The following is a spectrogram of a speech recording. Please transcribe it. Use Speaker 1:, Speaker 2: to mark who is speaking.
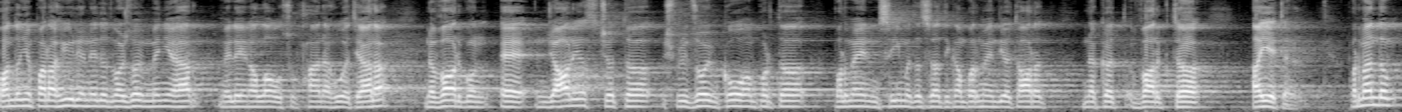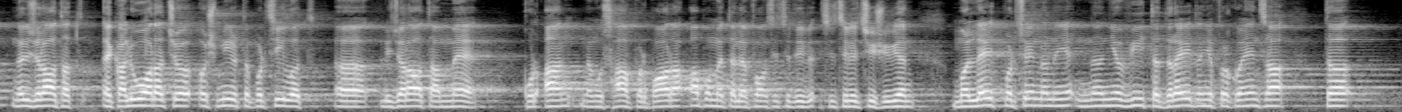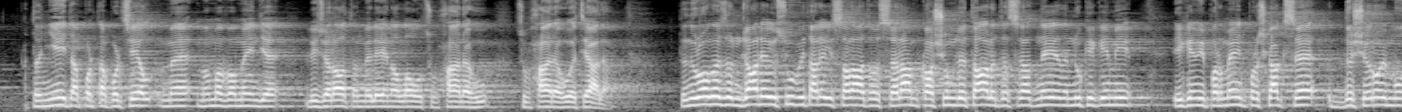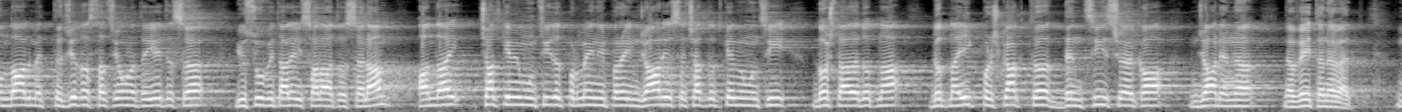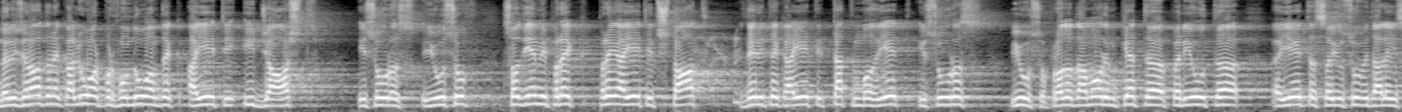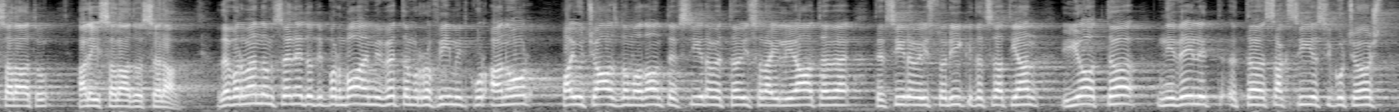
Speaker 1: Pa ndonjë parahyrje ne do të vazhdojmë menjëherë me lejen Allahu subhanahu wa taala në vargun e ngjarjes që të shfrytëzojmë kohën për të përmendur mësimet të cilat i kanë përmendur dijetarët në këtë varg të ajeteve. Përmendëm në ligjëratat e kaluara që është mirë të përcillet ligjërata me Kur'an me mushaf përpara apo me telefon secili secili qysh i vjen më lehtë për qenë në një në një vijë të drejtë në një frekuenca të të njëjta për ta përcjell me më më vëmendje ligjëratën me lejen Allahu subhanahu subhanahu wa taala. Të nderuar vëllezër ngjarja e Jusufit alayhi salatu wassalam ka shumë detaje të cilat ne edhe nuk i kemi i kemi përmend për shkak se dëshirojmë m'u ndal më të gjitha stacionet e jetës së Jusufit alayhi salatu wassalam, andaj qaq kemi mundësi do të përmendim prej ngjarjes se qaq do të kemi mundësi ndoshta edhe do të na do të na ik për shkak të dendësisë që e ka ngjarja në në veten e vet. Në ligjëratën e kaluar përfunduam tek ajeti i 6 i surës Jusuf, sot jemi prej prej ajetit 7 deri tek ajeti 18 i surës Jusuf. Pra do ta marrim këtë periudhë të jetës së Jusufit alayhi salatu alayhi salatu wassalam. Dhe përmendëm se ne do t'i përmbahemi vetëm rrëfimit kuranor, pa iu qasë domethanë tefsireve të israeliateve, tefsireve historike të cilat janë jo të nivelit të saktësisë sikur që është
